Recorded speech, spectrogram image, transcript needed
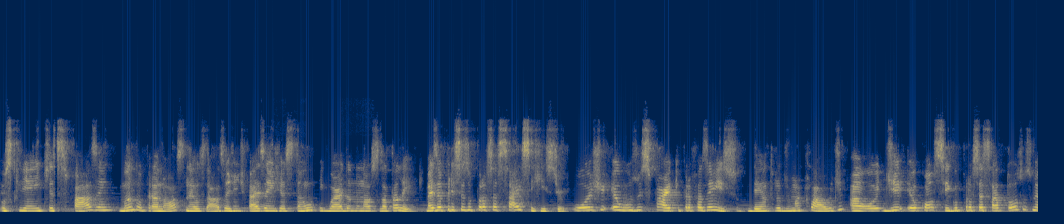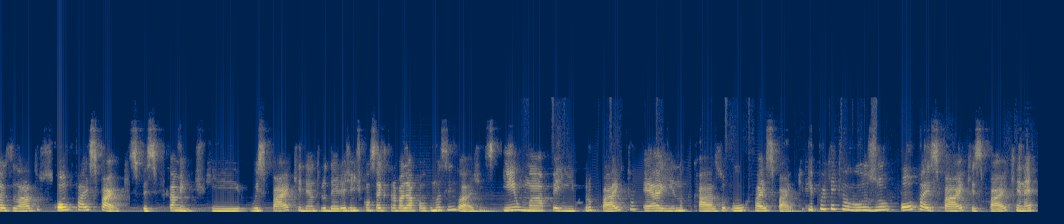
os clientes fazem, mandam para nós, né, os dados, a gente faz a ingestão e guarda no nosso data lake. Mas eu preciso processar esse history. Hoje eu uso Spark para fazer isso, dentro de uma cloud, aonde eu consigo processar todos os meus dados com o PySpark, especificamente. Que o Spark dentro dele a gente consegue trabalhar trabalhar com algumas linguagens. E uma API para o Python é aí, no caso, o PySpark. E por que, que eu uso o PySpark, Spark, né?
